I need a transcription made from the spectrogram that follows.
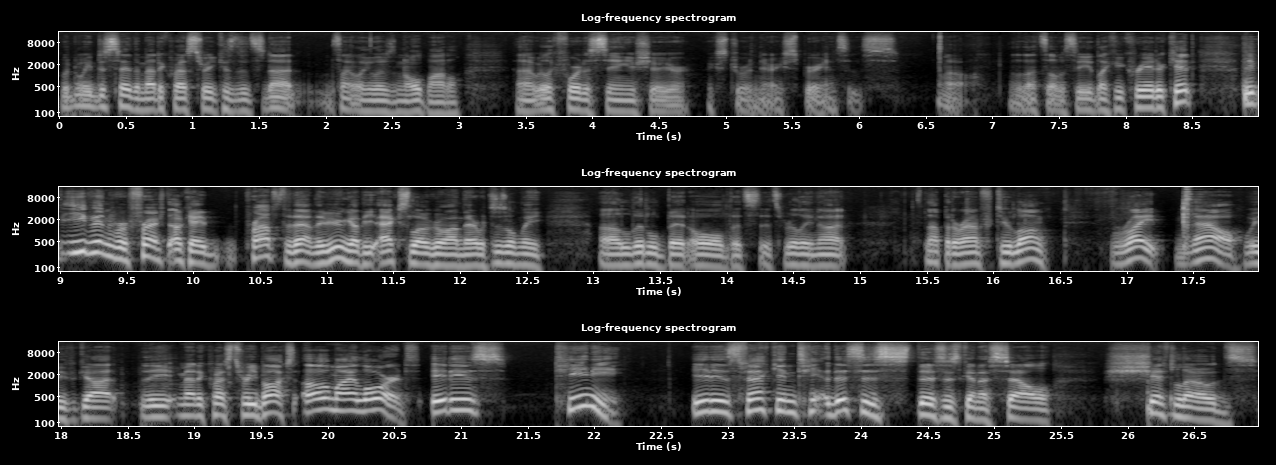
Wouldn't we just say the MetaQuest 3 because it's not it's not like there's an old model. Uh, we look forward to seeing you share your extraordinary experiences. Oh. Well, that's obviously like a creator kit. They've even refreshed. Okay, props to them. They've even got the X logo on there, which is only a little bit old. It's it's really not. It's not been around for too long. Right now we've got the MetaQuest 3 box. Oh my lord, it is teeny. It is fucking teeny. This is this is gonna sell shitloads.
